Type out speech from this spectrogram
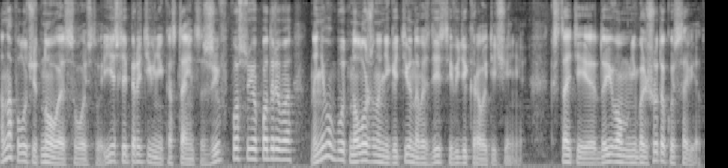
она получит новое свойство. Если оперативник останется жив после ее подрыва, на него будет наложено негативное воздействие в виде кровотечения. Кстати, даю вам небольшой такой совет.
